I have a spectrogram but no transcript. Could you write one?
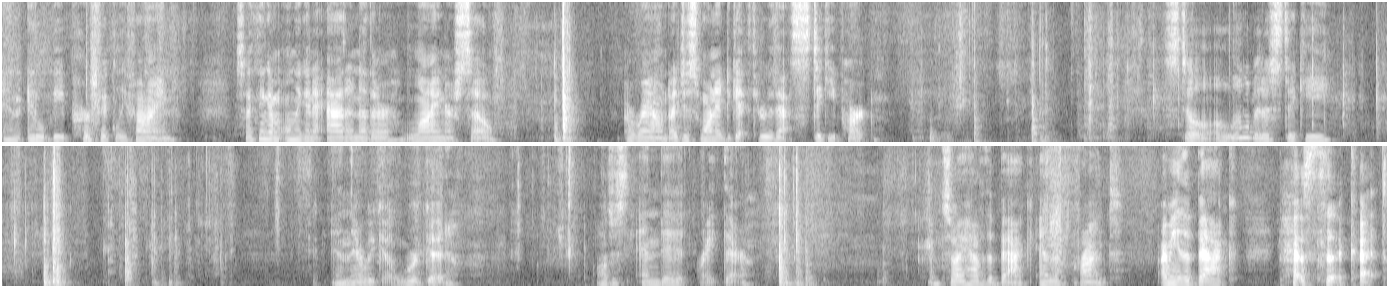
and it'll be perfectly fine. So I think I'm only going to add another line or so around. I just wanted to get through that sticky part. Still a little bit of sticky. And there we go. We're good. I'll just end it right there. So I have the back and the front. I mean, the back has the cut.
